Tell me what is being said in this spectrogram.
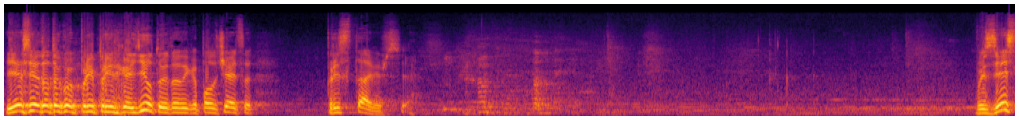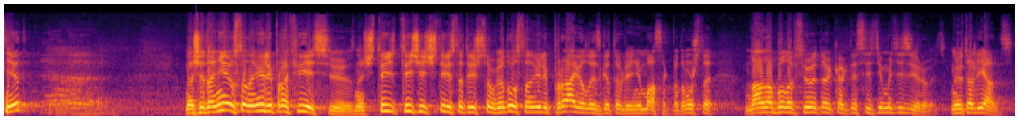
Если это такой при, приходил, то это получается приставишься. Вы здесь, нет? Значит, они установили профессию. Значит, в 1436 году установили правила изготовления масок, потому что надо было все это как-то систематизировать. Ну, итальянцы.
